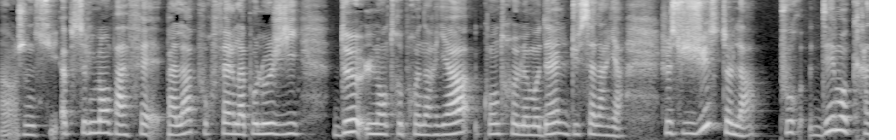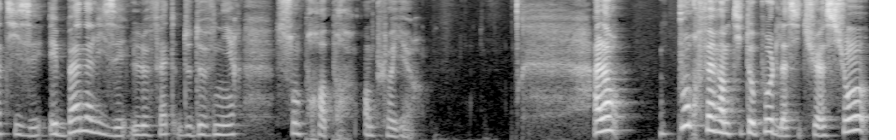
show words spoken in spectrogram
Hein, je ne suis absolument pas, fait, pas là pour faire l'apologie de l'entrepreneuriat contre le modèle du salariat. Je suis juste là pour démocratiser et banaliser le fait de devenir son propre employeur. Alors, pour faire un petit topo de la situation,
